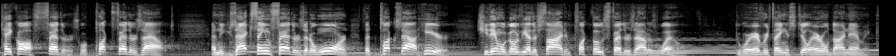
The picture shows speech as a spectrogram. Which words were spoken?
take off feathers, will pluck feathers out. And the exact same feathers that are worn, that plucks out here, she then will go to the other side and pluck those feathers out as well, to where everything is still aerodynamic.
